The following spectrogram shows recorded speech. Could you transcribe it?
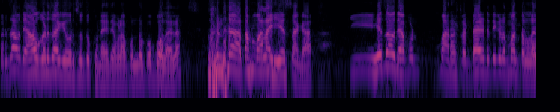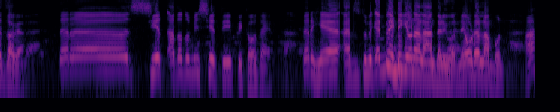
बरं जाऊ दे अवघड जागेवरचं दुःख नाही त्यामुळे आपण नको बोलायला. पण आता मला हे सांगा की हे जाऊ दे आपण महाराष्ट्रात डायरेक्ट तिकडे मंत्रालयात जाऊया. तर अं, शेत आता तुम्ही शेती पिकवताय. तर हे आज तुम्ही काय भेंडी घेऊन आला आंधळीवर एवढं लांबून. हा.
